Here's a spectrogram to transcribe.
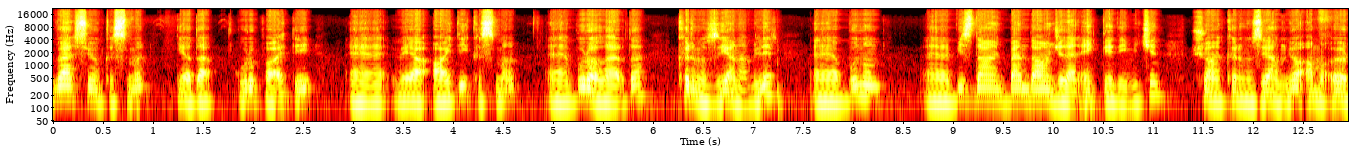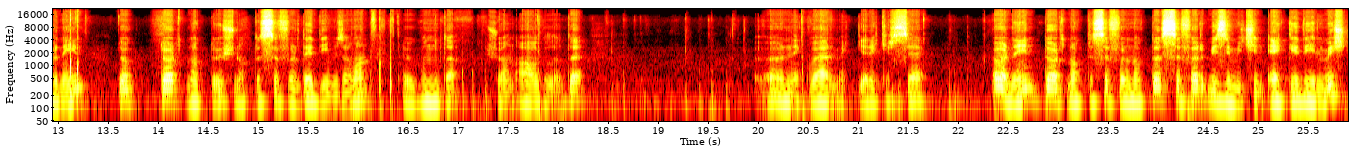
versiyon kısmı ya da grup ID e, veya ID kısmı e, buralarda kırmızı yanabilir. E, bunun e, biz daha ben daha önceden eklediğim için şu an kırmızı yanmıyor ama örneğin 4.3.0 dediğim zaman tabi bunu da şu an algıladı. Örnek vermek gerekirse örneğin 4.0.0 bizim için ekledilmiş.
